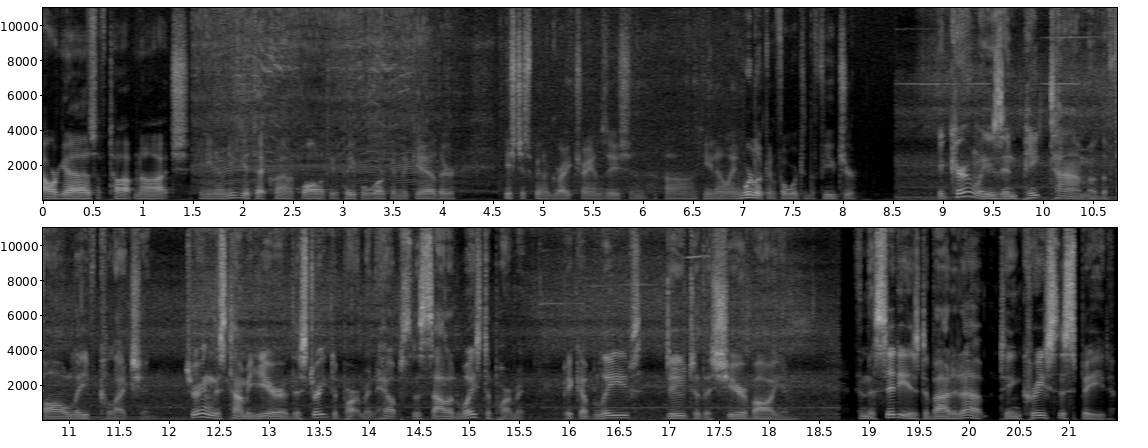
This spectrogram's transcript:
Our guys are top notch. And you know, when you get that kind of quality of people working together, it's just been a great transition. Uh, you know, and we're looking forward to the future. It currently is in peak time of the fall leaf collection. During this time of year, the street department helps the solid waste department pick up leaves due to the sheer volume. And the city is divided up to increase the speed.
